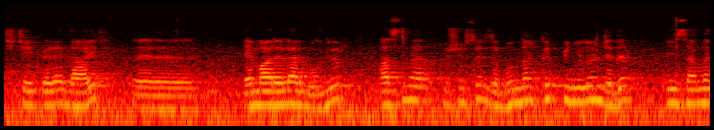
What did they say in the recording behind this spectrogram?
çiçeklere dair e, emareler bulunuyor. Aslında düşünsenize bundan 40 bin yıl önce de insanlar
